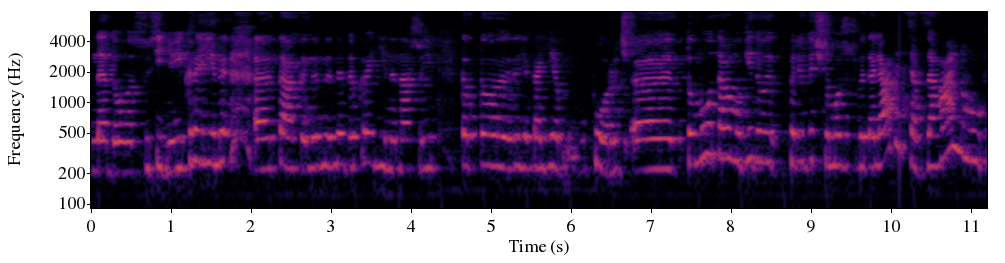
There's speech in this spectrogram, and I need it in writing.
не до сусідньої країни, так не, не, не до країни нашої, тобто яка є поруч. Е, тому там відео періодично можуть видалятися. В загальному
